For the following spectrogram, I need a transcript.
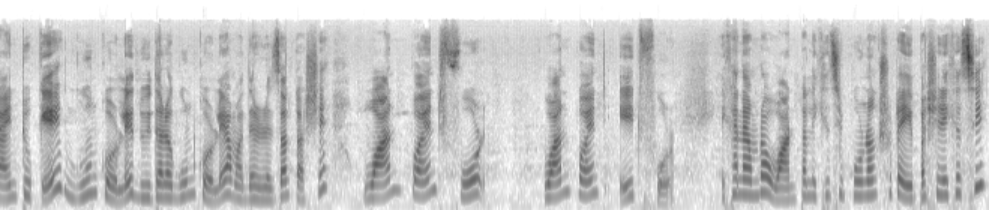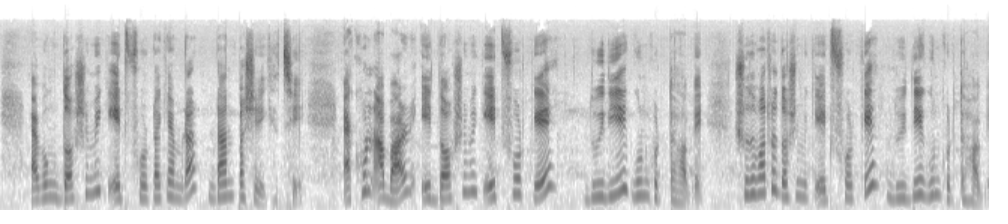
নাইন টুকে গুণ করলে, দুই দ্বারা গুণ করলে আমাদের রেজাল্ট আসে one point four one point eight four এখানে আমরা ওয়ানটা লিখেছি, পূর্ণাংশটা এই পাশে রেখেছি এবং দশমিক এইট ফোরটাকে আমরা ডান পাশে রেখেছি। এখন আবার এই দশমিক এইট ফোরকে দুই দিয়ে গুণ করতে হবে। শুধুমাত্র দশমিক এইট ফোরকে দুই দিয়ে গুণ করতে হবে।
